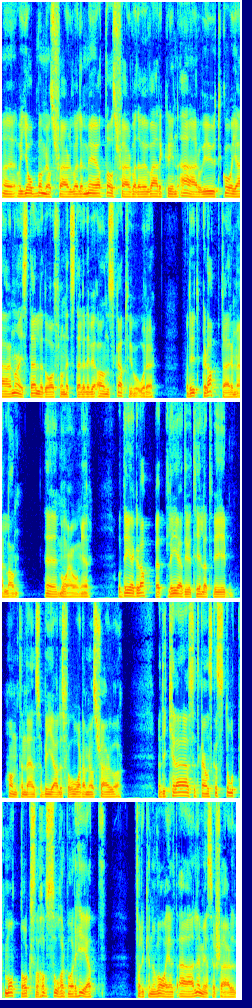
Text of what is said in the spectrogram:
eh, att jobba med oss själva eller möta oss själva där vi verkligen är. Och vi utgår gärna istället då från ett ställe där vi önskar att vi vore. Och det är ett glapp däremellan eh, många gånger. Och det glappet leder ju till att vi har en tendens att bli alldeles för hårda med oss själva. Men det krävs ett ganska stort mått också av sårbarhet för att kunna vara helt ärlig med sig själv.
